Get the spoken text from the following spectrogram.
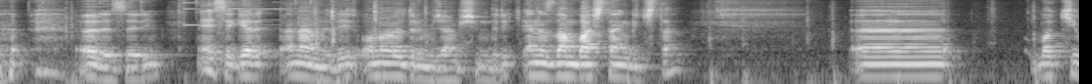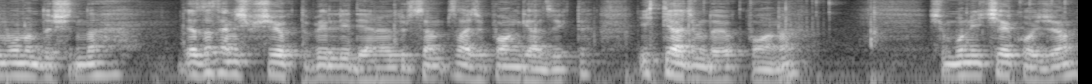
öyle söyleyeyim neyse gere önemli değil onu öldürmeyeceğim şimdilik en azından başlangıçta ee, bakayım onun dışında ya zaten hiçbir şey yoktu belliydi yani öldürsem sadece puan gelecekti ihtiyacım da yok puana şimdi bunu ikiye koyacağım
